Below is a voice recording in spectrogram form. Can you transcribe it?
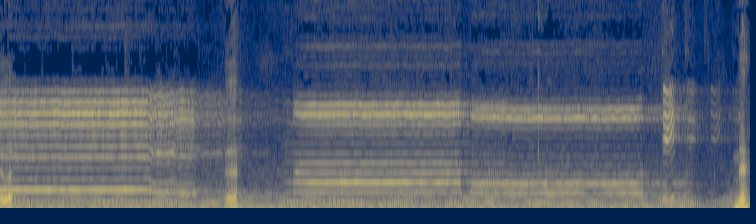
Έλα. Ε. Ναι.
